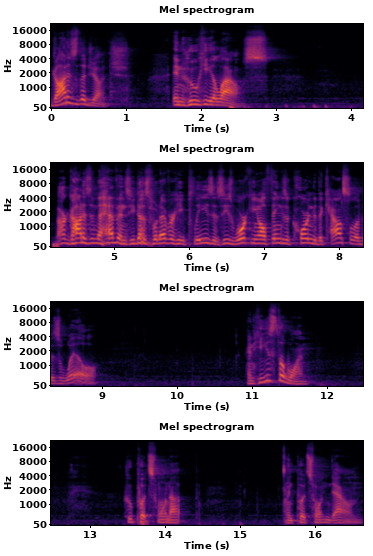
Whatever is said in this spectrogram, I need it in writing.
God is the judge in who he allows. Our God is in the heavens. He does whatever He pleases. He's working all things according to the counsel of His will. And He's the one who puts one up and puts one down.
